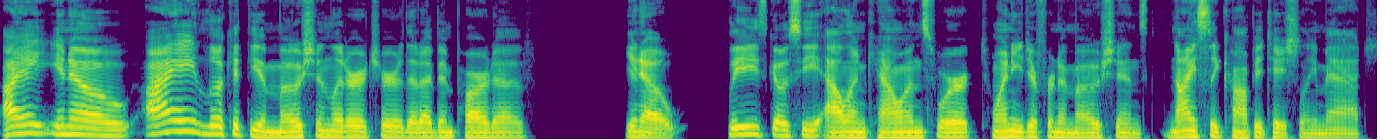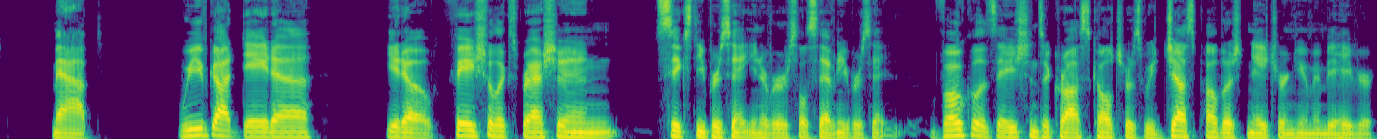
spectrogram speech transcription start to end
I you know, I look at the emotion literature that I've been part of. You know, please go see Alan Cowen's work, 20 different emotions, nicely computationally matched, mapped. We've got data, you know, facial expression 60% universal, 70% vocalizations across cultures. We just published Nature and Human Behavior,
